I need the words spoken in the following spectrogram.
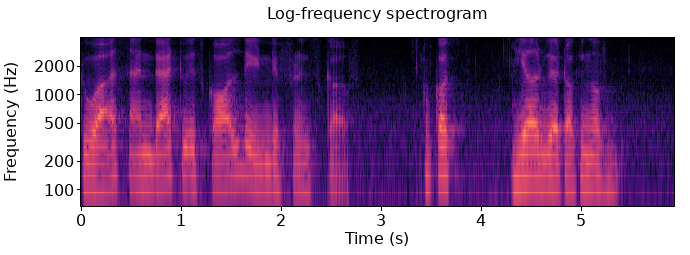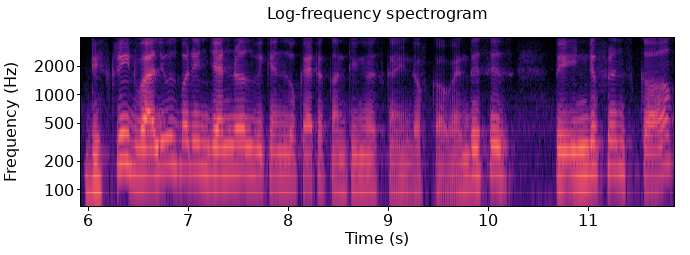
to us and that is called the indifference curve. Of course, here we are talking of discrete values, but in general we can look at a continuous kind of curve and this is the indifference curve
